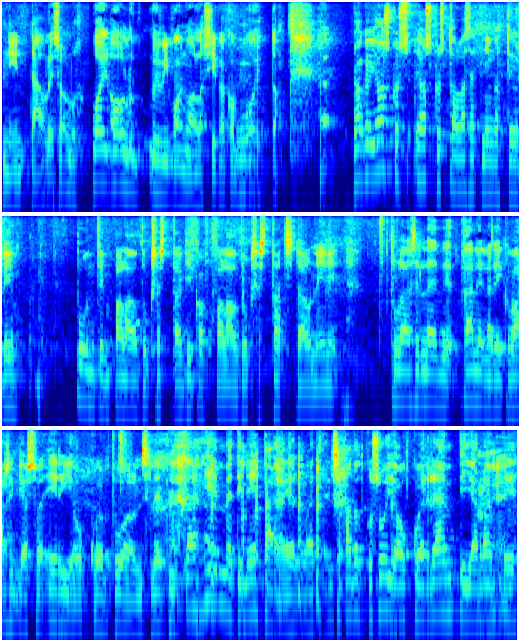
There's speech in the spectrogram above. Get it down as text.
niin tämä olisi ollut, voi, ollut hyvin voinut olla Chicago mm. voitto. No kun joskus, joskus tuollaiset niin tyyliin puntin palautuksesta tai kickoff-palautuksesta touchdowniin, niin tulee silleen välillä, niin varsinkin jos on eri joukkueen puolella, niin silleen, että tämä hemmetin epäreilu. Että sä katsot, kun sun joukkue rämpii ja rämpii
